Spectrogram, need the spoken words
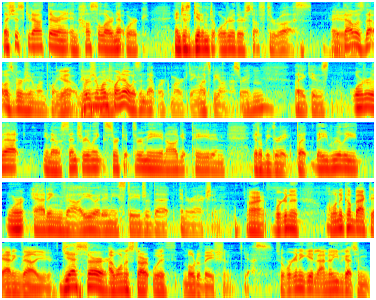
let's just get out there and, and hustle our network and just get them to order their stuff through us. Right? Yeah. That was that was version 1.0. Yeah, version yeah. 1.0 was a network marketing. Let's be honest, right? Mhm. Like it was order that you know CenturyLink circuit through me, and I'll get paid, and it'll be great. But they really weren't adding value at any stage of that interaction. All right, we're gonna. I want to come back to adding value. Yes, sir. I want to start with motivation. yes. So we're going to get. I know you've got some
